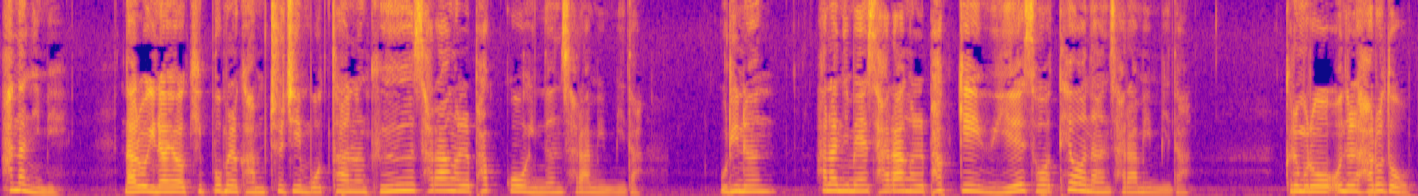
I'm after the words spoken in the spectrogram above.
하나님이 나로 인하여 기쁨을 감추지 못하는 그 사랑을 받고 있는 사람입니다. 우리는 하나님의 사랑을 받기 위해서 태어난 사람입니다. 그러므로 오늘 하루도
